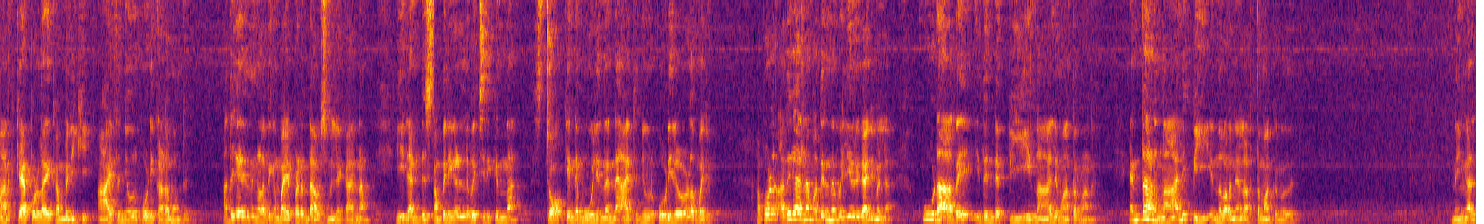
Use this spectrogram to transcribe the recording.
മാർക്കറ്റ് ക്യാപ്പുള്ള ഈ കമ്പനിക്ക് ആയിരത്തഞ്ഞൂറ് കോടി കടമുണ്ട്. അത് കഴിഞ്ഞ് നിങ്ങൾ അധികം ഭയപ്പെടേണ്ട ആവശ്യമില്ല. കാരണം ഈ രണ്ട് കമ്പനികളിൽ വെച്ചിരിക്കുന്ന സ്റ്റോക്കിന്റെ മൂല്യം തന്നെ ആയിരത്തഞ്ഞൂറ് കോടിയിലോളം വരും. അപ്പോൾ അത് കാരണം അതിന് വലിയൊരു കാര്യമല്ല. കൂടാതെ ഇതിന്റെ പി നാല് മാത്രമാണ്. എന്താണ് നാല് പി എന്ന് പറഞ്ഞാൽ അർത്ഥമാക്കുന്നത്? നിങ്ങൾ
